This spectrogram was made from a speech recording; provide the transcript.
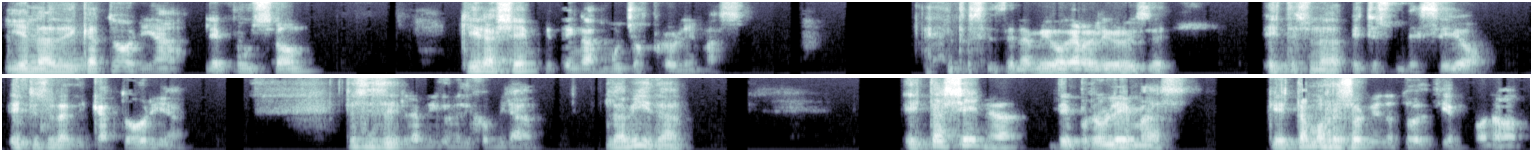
y en la dedicatoria le puso, quiera Jem que tengas muchos problemas. Entonces el amigo agarra el libro y dice, este es, una, este es un deseo, este es una dedicatoria. Entonces el amigo le dijo, mira, la vida está llena de problemas que estamos resolviendo todo el tiempo, ¿no?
